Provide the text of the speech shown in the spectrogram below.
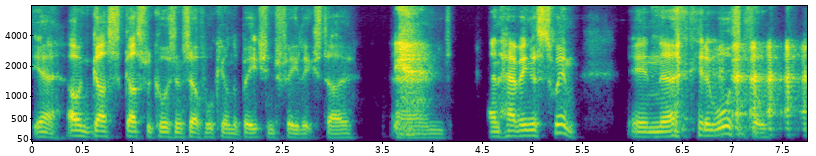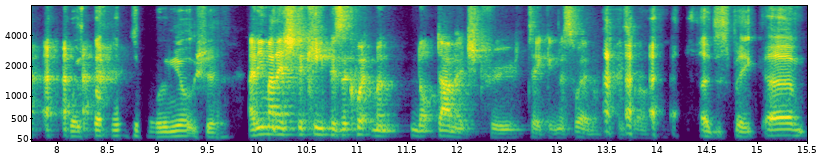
Yeah. Oh, and Gus Gus records himself walking on the beach in Felixstowe and and having a swim in uh, in a waterfall. it's got waterfall in Yorkshire. And he managed to keep his equipment not damaged through taking the swim as well. so to speak. Um,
